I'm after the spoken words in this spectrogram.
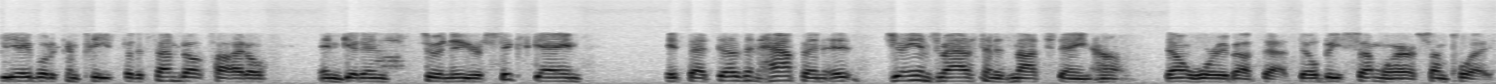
be able to compete for the Sun Belt title and get into a New Year's Six game. If that doesn't happen, it, James Madison is not staying home. Don't worry about that. They'll be somewhere, someplace.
